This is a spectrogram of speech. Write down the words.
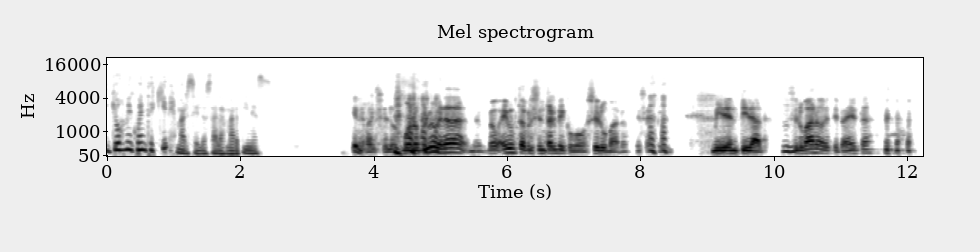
y que vos me cuentes quién es Marcelo Salas Martínez. ¿Quién es Marcelo? Bueno, primero que nada, a mí me gusta presentarme como ser humano. Esa es mi, identidad. Ser humano de este planeta.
